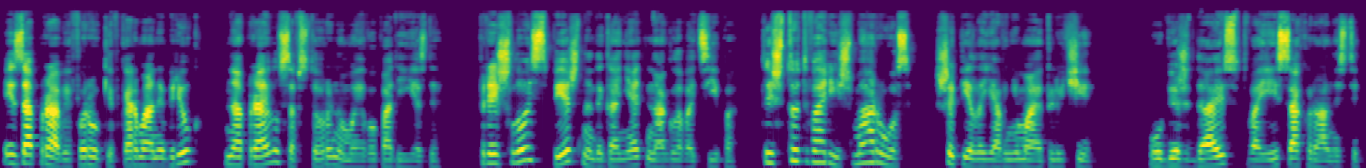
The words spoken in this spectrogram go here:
и, заправив руки в карманы брюк, направился в сторону моего подъезда. Пришлось спешно догонять наглого типа. «Ты что творишь, Мороз?» – шипела я, внимая ключи. «Убеждаюсь в твоей сохранности.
